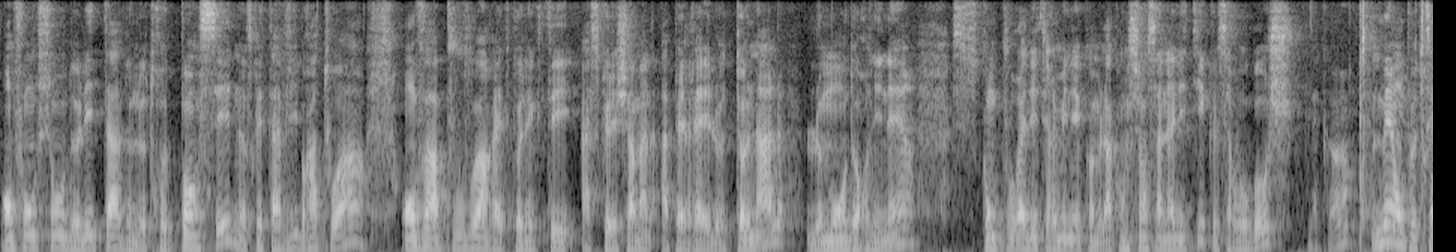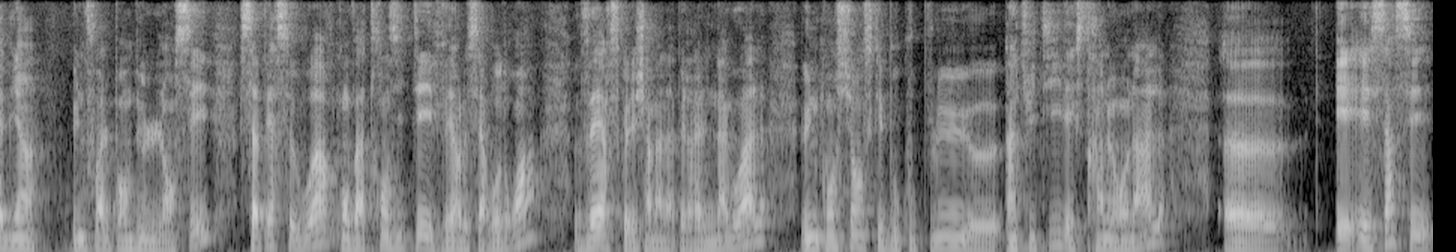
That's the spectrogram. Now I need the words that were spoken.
en fonction de l'état de notre pensée, de notre état vibratoire, on va pouvoir être connecté à ce que les chamans appelleraient le tonal, le monde ordinaire, ce qu'on pourrait déterminer comme la conscience analytique, le cerveau gauche. D'accord. Mais on peut très bien une fois le pendule lancé, s'apercevoir qu'on va transiter vers le cerveau droit, vers ce que les chamans appelleraient le nagual, une conscience qui est beaucoup plus euh, intuitive, extraneuronale. Euh, et, ça, c'est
